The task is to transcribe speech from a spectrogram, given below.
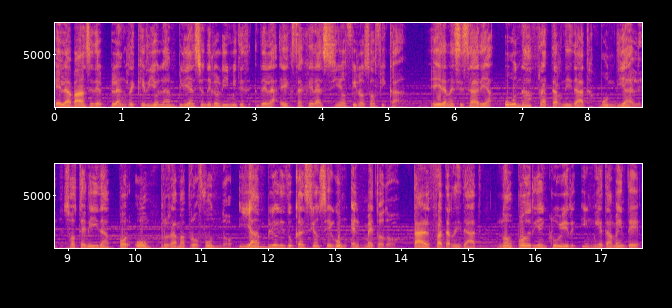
El avance del plan requirió la ampliación de los límites de la exageración filosófica. Era necesaria una fraternidad mundial sostenida por un programa profundo y amplio de educación según el método. Tal fraternidad no podría incluir inmediatamente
